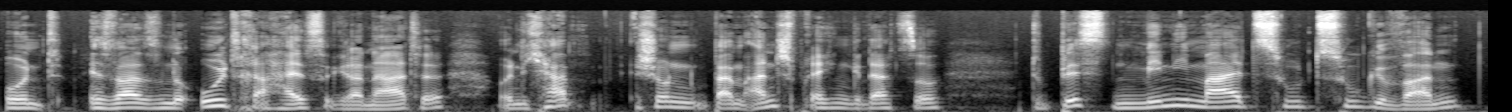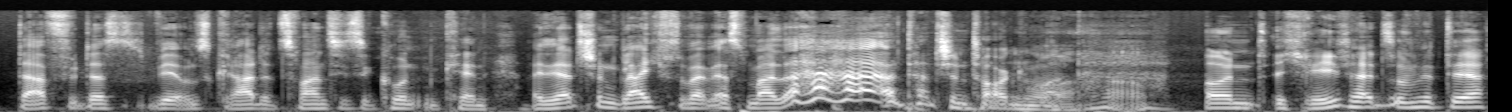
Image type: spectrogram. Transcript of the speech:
Und es war so eine ultra heiße Granate. Und ich habe schon beim Ansprechen gedacht, so, du bist minimal zu zugewandt dafür, dass wir uns gerade 20 Sekunden kennen. Weil sie hat schon gleich so beim ersten Mal haha, Touch and Talk gemacht. Und ich rede halt so mit der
